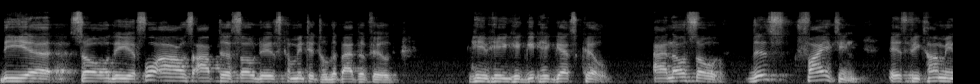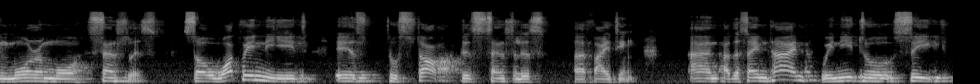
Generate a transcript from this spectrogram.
The, uh, so the four hours after a soldier is committed to the battlefield, he, he, he gets killed. And also, this fighting is becoming more and more senseless. So what we need is to stop this senseless uh, fighting. And at the same time, we need to seek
